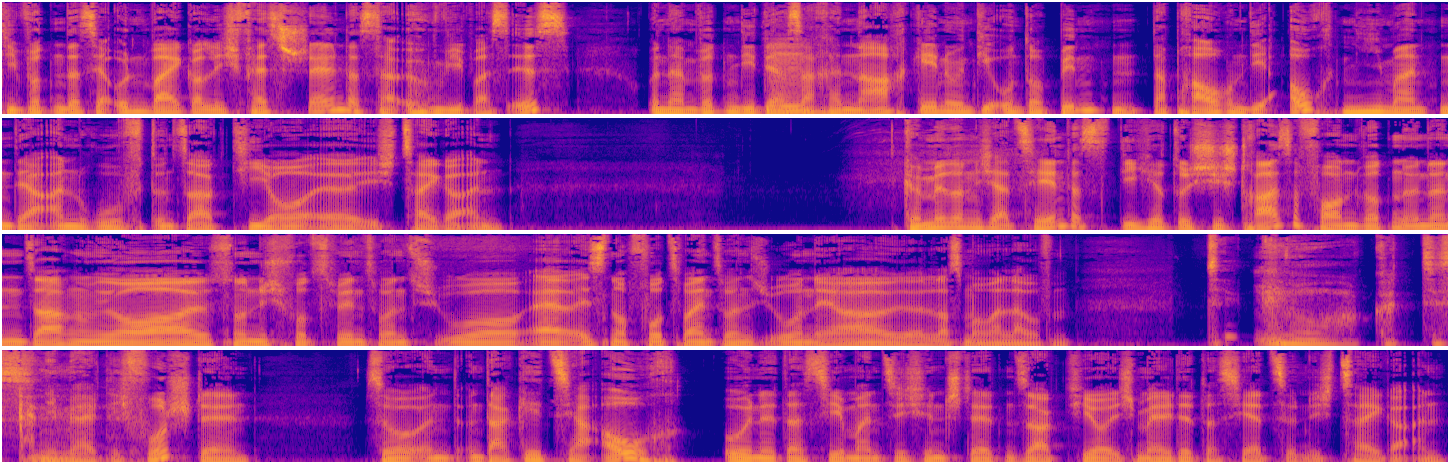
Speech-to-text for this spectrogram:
die würden das ja unweigerlich feststellen, dass da irgendwie was ist. Und dann würden die der mhm. Sache nachgehen und die unterbinden. Da brauchen die auch niemanden, der anruft und sagt, hier, äh, ich zeige an. Können wir doch nicht erzählen, dass die hier durch die Straße fahren würden und dann sagen, ja, ist noch nicht vor 22 Uhr, äh, ist noch vor 22 Uhr, naja, lassen wir mal laufen. Oh Gott, das kann ich mir halt nicht vorstellen. So, und, und da geht's ja auch, ohne dass jemand sich hinstellt und sagt, hier, ich melde das jetzt und ich zeige an.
